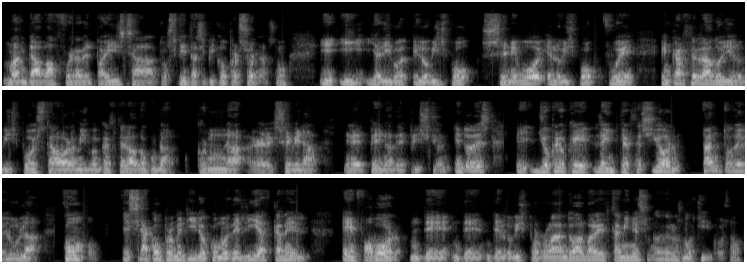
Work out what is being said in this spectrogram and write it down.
mandaba fuera del país a doscientas y pico personas. ¿no? Y, ya digo, el obispo se negó, el obispo fue encarcelado y el obispo está ahora mismo encarcelado con una, con una eh, severa pena de prisión. Entonces, yo creo que la intercesión tanto de Lula como que se ha comprometido como de Elías Canel en favor de, del obispo Rolando Álvarez también es uno de los motivos. ¿no?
